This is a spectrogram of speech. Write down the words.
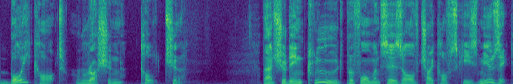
boycott Russian culture. That should include performances of Tchaikovsky's music.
